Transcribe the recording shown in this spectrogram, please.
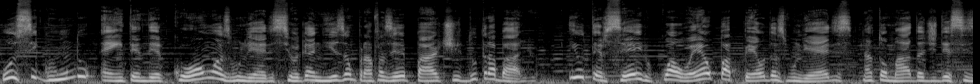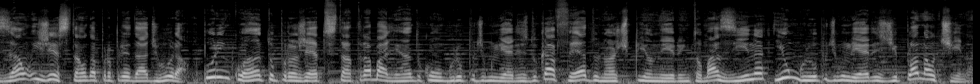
O segundo é entender como as mulheres se organizam para fazer parte do trabalho. E o terceiro, qual é o papel das mulheres na tomada de decisão e gestão da propriedade rural. Por enquanto, o projeto está trabalhando com o grupo de mulheres do Café do Norte Pioneiro em Tomazina e um grupo de mulheres de Planaltina.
